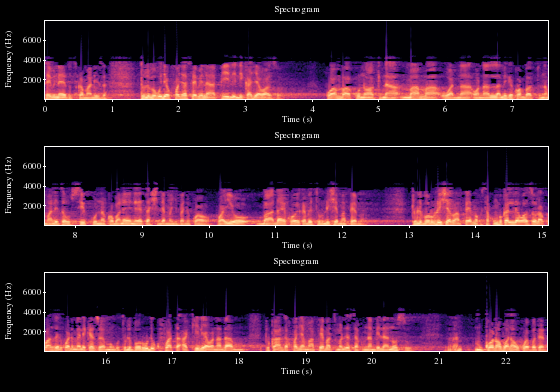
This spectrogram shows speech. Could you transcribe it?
semina yetu tukamaliza. Tulivyokuja kufanya semina ya pili likaja wazo kwamba kuna wakina mama wanalalamika wana kwamba tunamaliza usiku na kwa maanayo inaleta shida manyumbani kwao. Kwa hiyo baadaye kwa hiyo turudishe mapema. Tulivyorudisha mapema kusakumbuka lile wazo la kwanza ilikuwa ni maelekezo ya mungu. Tulivyorudi kufuata akili ya wanadamu tukaanza kufanya mapema tumaliza saa kumi na mbili na nusu. Mkono wa bwana ukuwepo tena.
